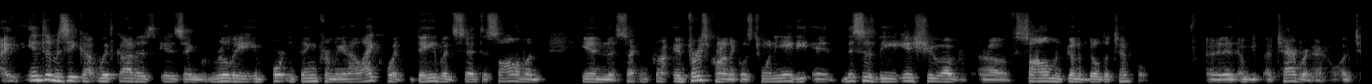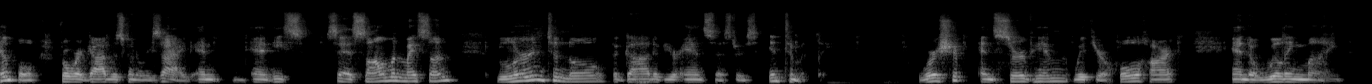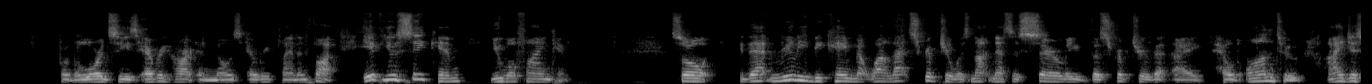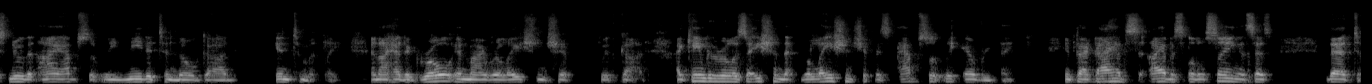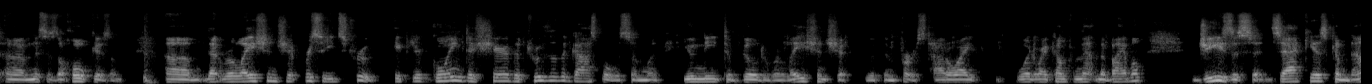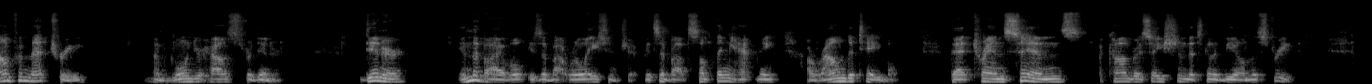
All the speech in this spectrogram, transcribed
I, intimacy with God is, is a really important thing for me. And I like what David said to Solomon in the second in First Chronicles 28. He, and this is the issue of, of Solomon going to build a temple a, a tabernacle, a temple for where God was going to reside. And, and he says, Solomon, my son, learn to know the God of your ancestors intimately. Worship and serve him with your whole heart and a willing mind. For the Lord sees every heart and knows every plan and thought. If you seek him, you will find him. So that really became that while that scripture was not necessarily the scripture that I held on to, I just knew that I absolutely needed to know God intimately. And I had to grow in my relationship with God. I came to the realization that relationship is absolutely everything. In fact, I have I have a little saying that says, that um, this is a Holckism, um, that relationship precedes truth. If you're going to share the truth of the gospel with someone, you need to build a relationship with them first. How do I, where do I come from that in the Bible? Jesus said, Zacchaeus, come down from that tree. I'm mm-hmm. going to your house for dinner. Dinner in the Bible is about relationship. It's about something happening around the table that transcends a conversation that's going to be on the street.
